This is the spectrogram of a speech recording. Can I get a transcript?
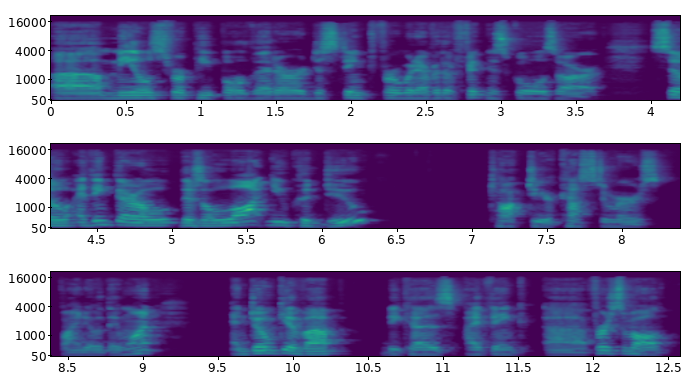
uh, meals for people that are distinct for whatever their fitness goals are. So I think there there's a lot you could do. Talk to your customers, find out what they want, and don't give up because I think, uh, first of all,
